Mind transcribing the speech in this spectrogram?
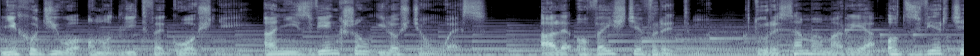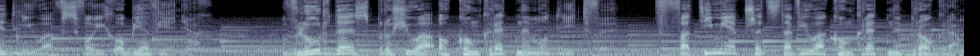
Nie chodziło o modlitwę głośniej, ani z większą ilością łez, ale o wejście w rytm, który sama Maryja odzwierciedliła w swoich objawieniach. W Lourdes prosiła o konkretne modlitwy. W Fatimie przedstawiła konkretny program.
